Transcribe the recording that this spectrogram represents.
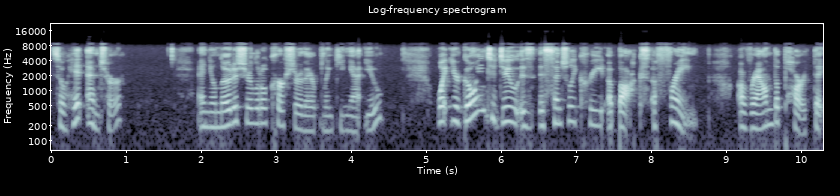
So hit enter and you'll notice your little cursor there blinking at you. What you're going to do is essentially create a box, a frame, around the part that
